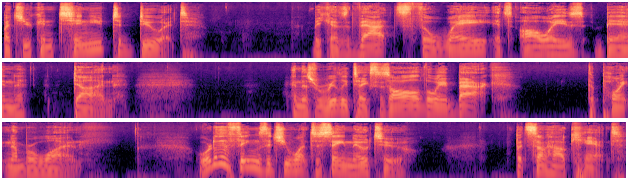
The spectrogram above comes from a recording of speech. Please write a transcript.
but you continue to do it? Because that's the way it's always been done. And this really takes us all the way back to point number one. What are the things that you want to say no to, but somehow can't?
